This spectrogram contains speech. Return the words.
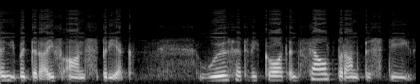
in die bedryf aanspreek. Hoë sertifikaat in veldbrandbestuur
